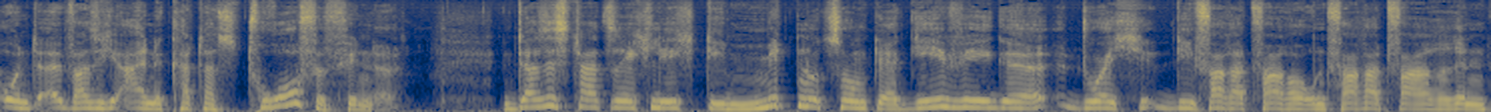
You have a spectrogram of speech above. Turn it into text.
Und äh, was ich eine Katastrophe finde, das ist tatsächlich die Mitnutzung der Gehwege durch die Fahrradfahrer und Fahrradfahrerinnen,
